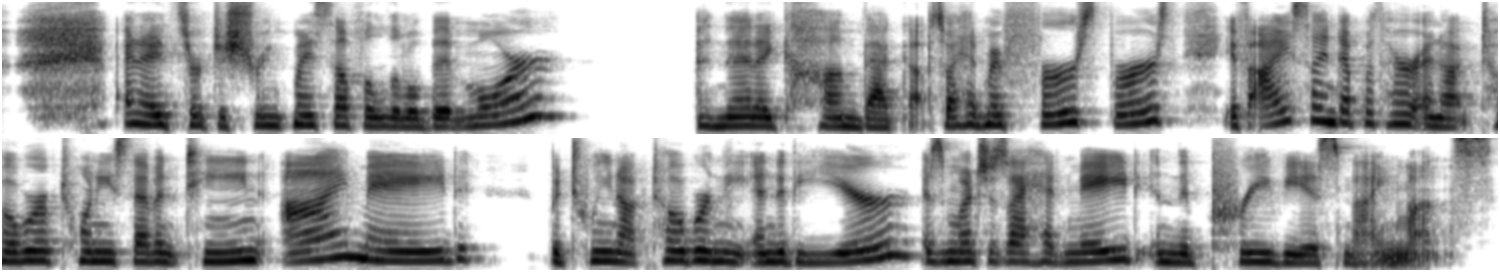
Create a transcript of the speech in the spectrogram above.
and I'd start to shrink myself a little bit more. And then I come back up. So I had my first burst. If I signed up with her in October of 2017, I made between October and the end of the year as much as I had made in the previous nine months.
